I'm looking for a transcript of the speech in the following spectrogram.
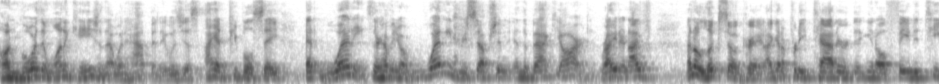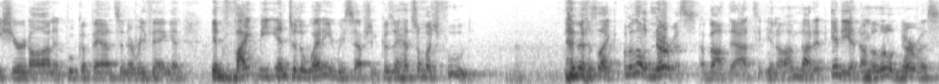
on more than one occasion that would happen. It was just, I had people say at weddings, they're having a wedding reception in the backyard, right? And I've, I don't look so great. I got a pretty tattered, you know, faded t-shirt on and puka pants and everything and invite me into the wedding reception because they had so much food. And then it's like, I'm a little nervous about that. You know, I'm not an idiot. I'm a little nervous.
